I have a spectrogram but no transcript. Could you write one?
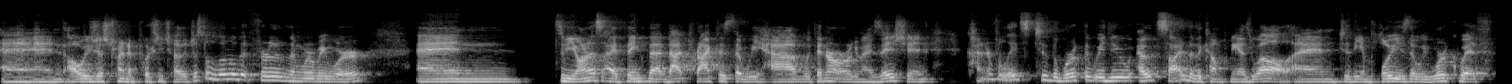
and always just trying to push each other just a little bit further than where we were. And to be honest i think that that practice that we have within our organization kind of relates to the work that we do outside of the company as well and to the employees that we work with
